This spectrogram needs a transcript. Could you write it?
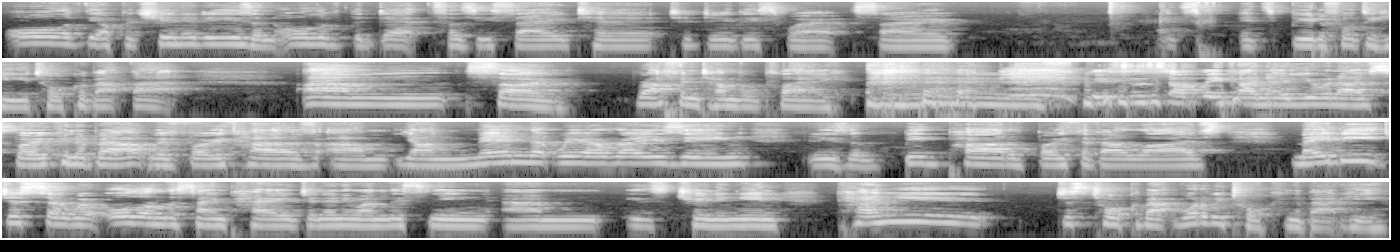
all of the opportunities and all of the depths, as you say, to to do this work. So it's it's beautiful to hear you talk about that. Um, so rough and tumble play. Mm. this is something I know you and I have spoken about. We both have um, young men that we are raising. It is a big part of both of our lives. Maybe just so we're all on the same page and anyone listening um, is tuning in, can you just talk about what are we talking about here?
